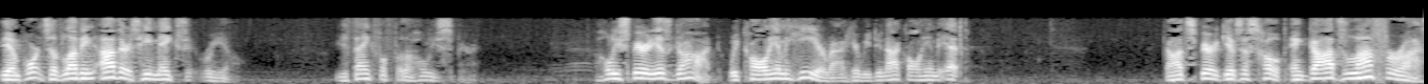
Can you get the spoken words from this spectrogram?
the importance of loving others, He makes it real. Are you thankful for the Holy Spirit? The Holy Spirit is God. We call Him He around here. We do not call Him it. God's Spirit gives us hope, and God's love for us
